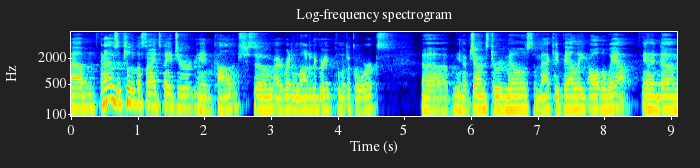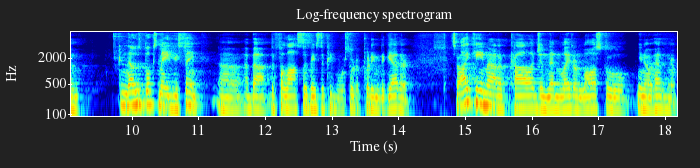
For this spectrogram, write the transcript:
Um, and I was a political science major in college, so I read a lot of the great political works, uh, you know, John Stuart Mills and Machiavelli, all the way up. And, um, and those books made you think uh, about the philosophies that people were sort of putting together. So I came out of college and then later law school, you know, having a,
